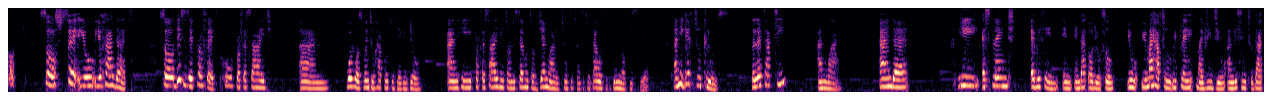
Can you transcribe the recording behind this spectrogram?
I'll So say you you heard that. So this is a prophet who prophesied um what was going to happen to Davido. And he prophesied it on the 7th of January 2022. That was the beginning of this year. And he gave two clues. The letter T and Y. And uh, he explained everything in, in that audio. So you, you might have to replay my video and listen to that,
